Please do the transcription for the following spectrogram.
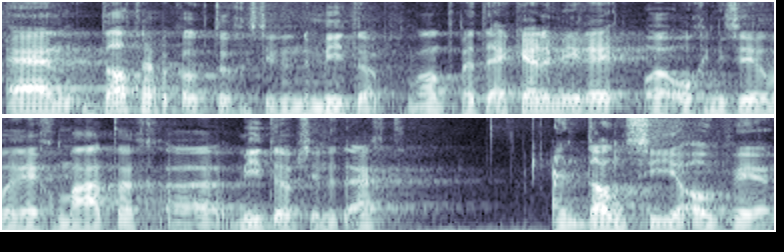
En dat heb ik ook teruggezien in de meetup. Want met de Academy eh, organiseren we regelmatig uh, meetups in het echt. En dan zie je ook weer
